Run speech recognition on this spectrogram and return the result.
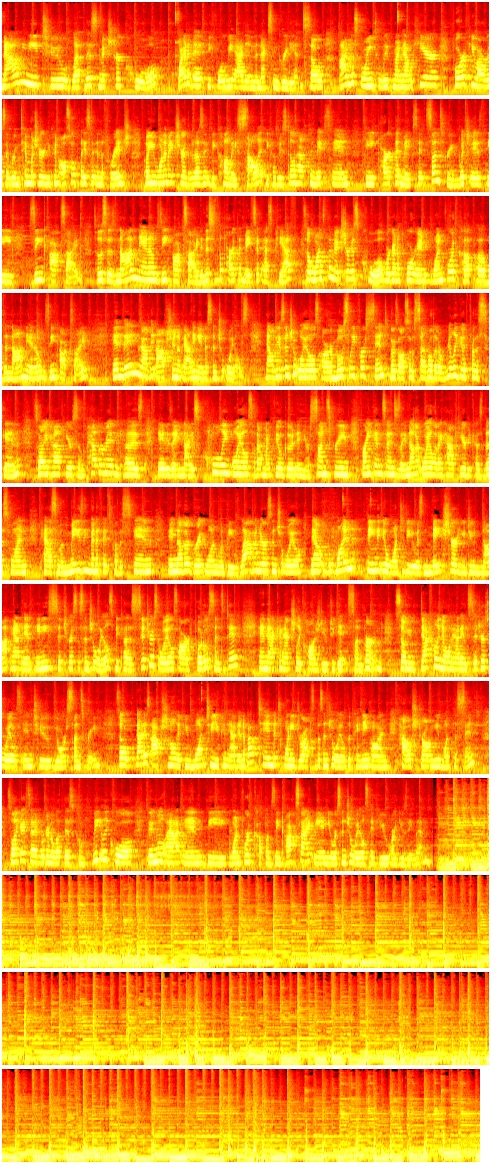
Now we need to let this mixture cool quite a bit before we add in the next ingredient. So I'm just going to leave mine out here for a few hours at room temperature. You can also place it in the fridge, but you wanna make sure that it doesn't become a solid because we still have to mix in the part that makes it sunscreen, which is the zinc oxide. So this is non-nano zinc oxide and this is the part that makes it SPF. So once the mixture is cool, we're gonna pour in 1 4th cup of the non-nano zinc oxide and then you have the option of adding in essential oils. Now the essential oils are mostly for scent. There's also several that are really good for the skin. So I have here some peppermint because it is a nice cooling oil, so that might feel good in your sunscreen. Frankincense is another oil that I have here because this one has some amazing benefits for the skin. Another great one would be lavender essential oil. Now the one thing that you'll want to do is make sure you do not add in any citrus essential oils because citrus oils are photosensitive and that can actually cause you to get sunburned. So you definitely don't wanna add in citrus oils into your sunscreen. So that is optional. If you want to, you can add in about 10 to 20 drops of essential oil depending on how strong you want the scent. So like I said, we're gonna let this completely cool. Then we'll add in the 1 4th cup of zinc oxide and your essential oils if you are using them.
